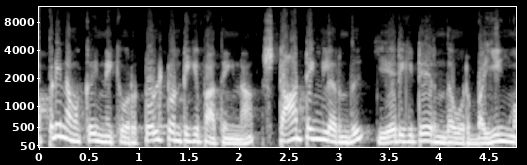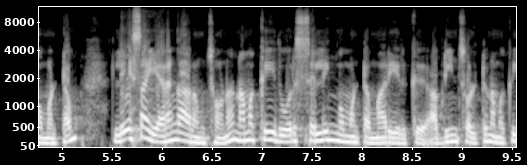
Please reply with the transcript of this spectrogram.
அப்படி நமக்கு இன்றைக்கி ஒரு டுவெல் டுவெண்ட்டிக்கு பார்த்தீங்கன்னா ஸ்டார்டிங்லேருந்து ஏறிக்கிட்டே இருந்த ஒரு பையிங் மொமெண்டம் லேசாக இறங்க ஆரம்பித்தோன்னா நமக்கு இது ஒரு செல்லிங் மொமெண்டம் மாதிரி இருக்குது அப்படின்னு சொல்லிட்டு நமக்கு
